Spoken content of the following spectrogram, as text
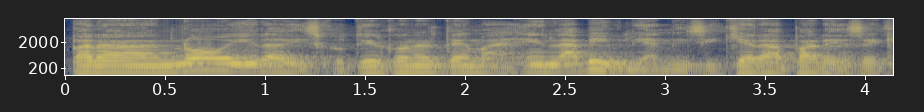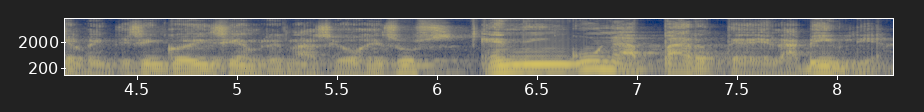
Para no ir a discutir con el tema, en la Biblia ni siquiera aparece que el 25 de diciembre nació Jesús. En ninguna parte de la Biblia.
